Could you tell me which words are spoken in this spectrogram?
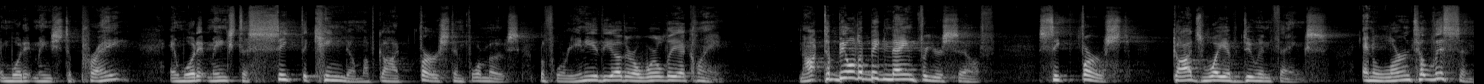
and what it means to pray and what it means to seek the kingdom of God first and foremost before any of the other worldly acclaim. Not to build a big name for yourself. Seek first God's way of doing things and learn to listen.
